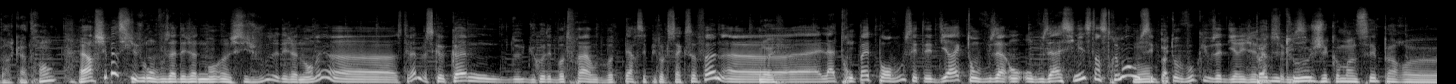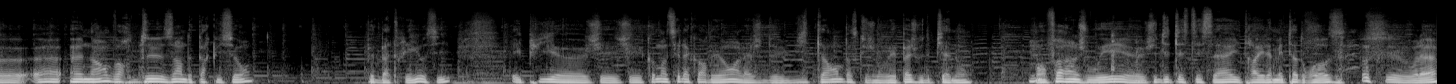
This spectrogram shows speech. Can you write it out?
vers 4 ans. Alors, je sais pas si je, on vous a déjà demandé, si je vous ai déjà demandé, euh, Stéphane, parce que quand même, du côté de votre frère ou de votre père, c'est plutôt le saxophone. Euh, La trompette, pour vous, c'était direct, on vous a, on, on vous a assigné cet instrument ou c'est plutôt vous qui vous êtes dirigé Pas du tout, j'ai commencé par euh, un, un an, voire deux ans de percussion, un peu de batterie aussi. Et puis euh, j'ai j'ai commencé l'accordéon à l'âge de 8 ans parce que je ne voulais pas jouer de piano. Mon frère en jouait, euh, je détestais ça, il travaillait la méthode rose. Euh, voilà.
